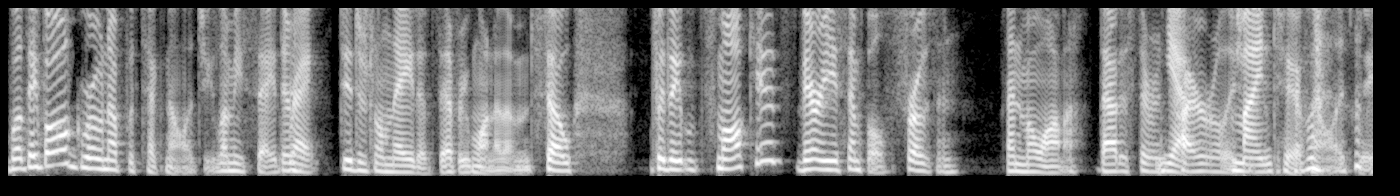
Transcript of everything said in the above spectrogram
Well, they've all grown up with technology, let me say. They're Right. digital natives, every one of them. So for the small kids, very simple Frozen and Moana. That is their Yeah, entire relationship mine too. technology.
